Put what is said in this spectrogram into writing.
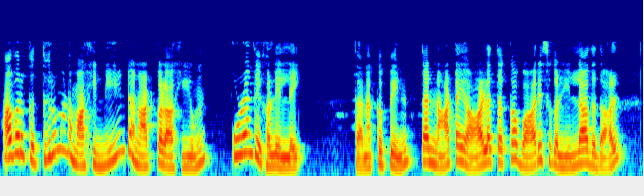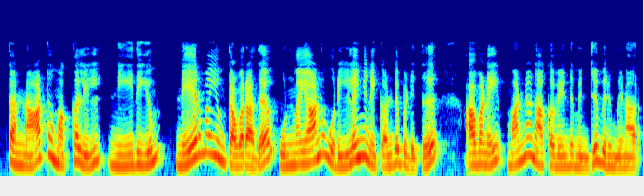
அவருக்கு திருமணமாகி நீண்ட நாட்களாகியும் குழந்தைகள் இல்லை. தனக்கு பின் தன் நாட்டை ஆளத்தக்க வாரிசுகள் இல்லாததால் தன் நாட்டு மக்களில் நீதியும் நேர்மையும் தவறாத உண்மையான ஒரு இளைஞனை கண்டுபிடித்து அவனை மன்னனாக்க வேண்டுமென்று விரும்பினார்.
